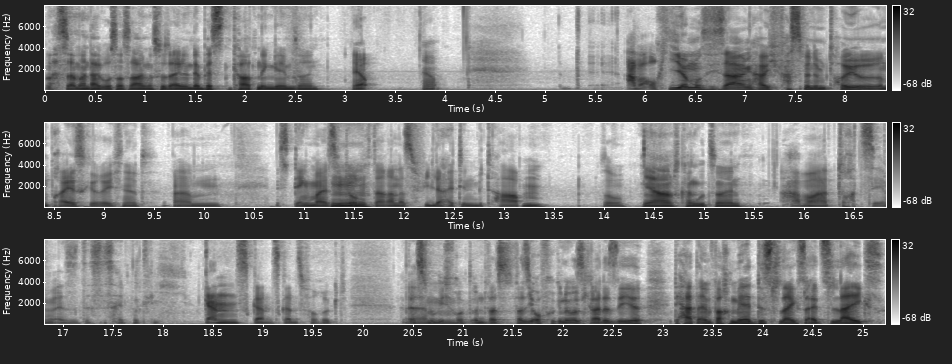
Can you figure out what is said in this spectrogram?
Was soll man da groß noch sagen? Das wird eine der besten Karten in-game sein. ja. Ja. Aber auch hier muss ich sagen, habe ich fast mit einem teureren Preis gerechnet. Ähm, ich denke mal, es liegt Mhm. auch daran, dass viele halt den mithaben. So. Ja, das kann gut sein. Aber trotzdem, also das ist halt wirklich ganz, ganz, ganz verrückt. Das ist Ähm, wirklich verrückt. Und was, was ich auch verrückt finde, was ich gerade sehe, der hat einfach mehr Dislikes als Likes.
